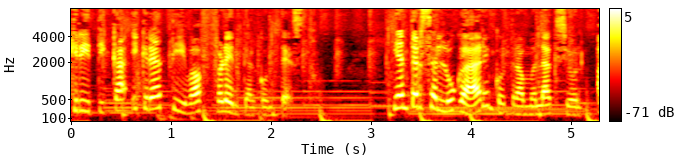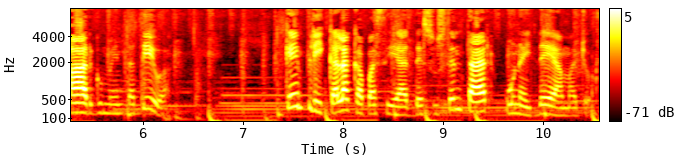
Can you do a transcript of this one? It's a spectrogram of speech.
crítica y creativa frente al contexto. Y en tercer lugar encontramos la acción argumentativa, que implica la capacidad de sustentar una idea mayor.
